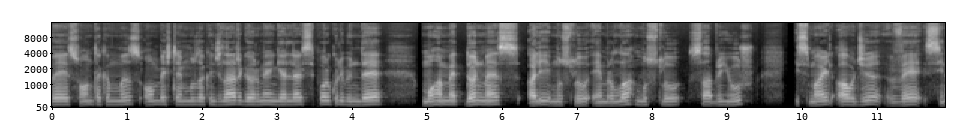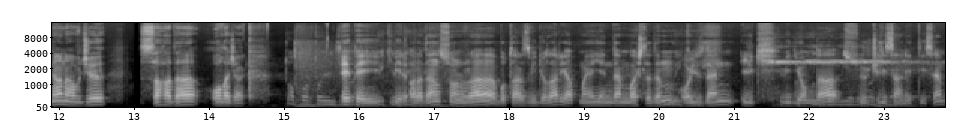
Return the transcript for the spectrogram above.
ve son takımımız 15 Temmuz Akıncılar Görme Engeller Spor Kulübü'nde Muhammed Dönmez, Ali Muslu, Emrullah Muslu, Sabri Yur, İsmail Avcı ve Sinan Avcı sahada olacak. Top orta oyuncu. Ebu Epey bir aradan sonra bu tarz videolar yapmaya yeniden başladım. O yüzden ilk videomda sürçülisan ettiysem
